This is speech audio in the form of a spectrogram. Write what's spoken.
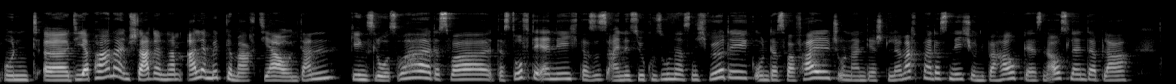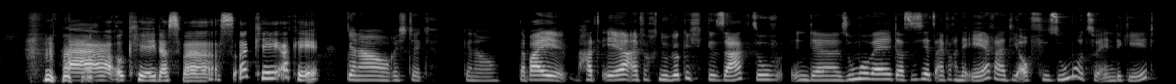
Und äh, die Japaner im Stadion haben alle mitgemacht, ja, und dann ging es los. Oh, das war, das durfte er nicht, das ist eines Yokozunas nicht würdig und das war falsch und an der Stelle macht man das nicht und überhaupt, er ist ein Ausländer, bla. ah, okay, das war's. Okay, okay. Genau, richtig, genau. Dabei hat er einfach nur wirklich gesagt, so in der Sumo-Welt, das ist jetzt einfach eine Ära, die auch für Sumo zu Ende geht.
